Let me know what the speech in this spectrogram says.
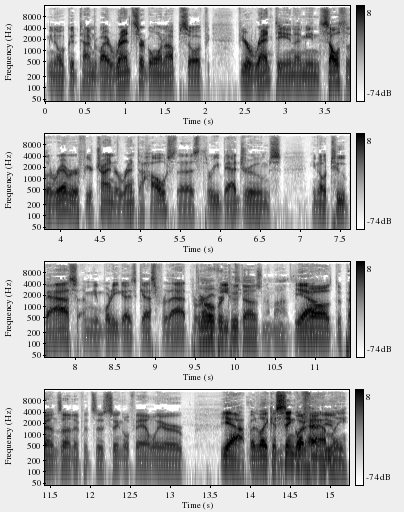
you know a good time to buy. Rents are going up, so if if you're renting, I mean, south of the river, if you're trying to rent a house that has three bedrooms, you know, two baths, I mean, what do you guys guess for that? They're over 18 two thousand a month. Yeah, Well, it depends on if it's a single family or yeah, but like a single What have you. family,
